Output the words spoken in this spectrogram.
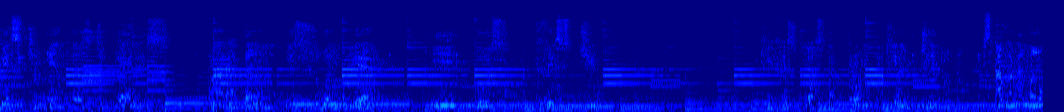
vestimentas de peles para Adão e sua mulher e os vestiu. Que resposta pronta, que estava na mão.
